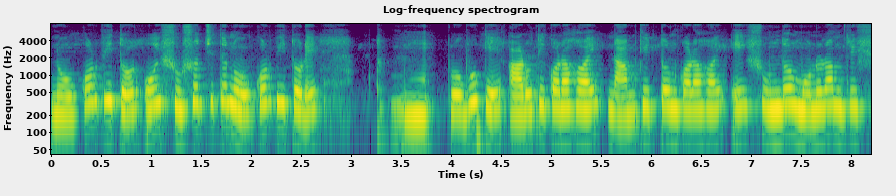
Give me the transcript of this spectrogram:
নৌকোর ভিতর, ওই সুসজ্জিত নৌকোর ভিতরে প্রভুকে আরতি করা হয়, নাম কীর্তন করা হয়। এই সুন্দর মনোরম দৃশ্য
